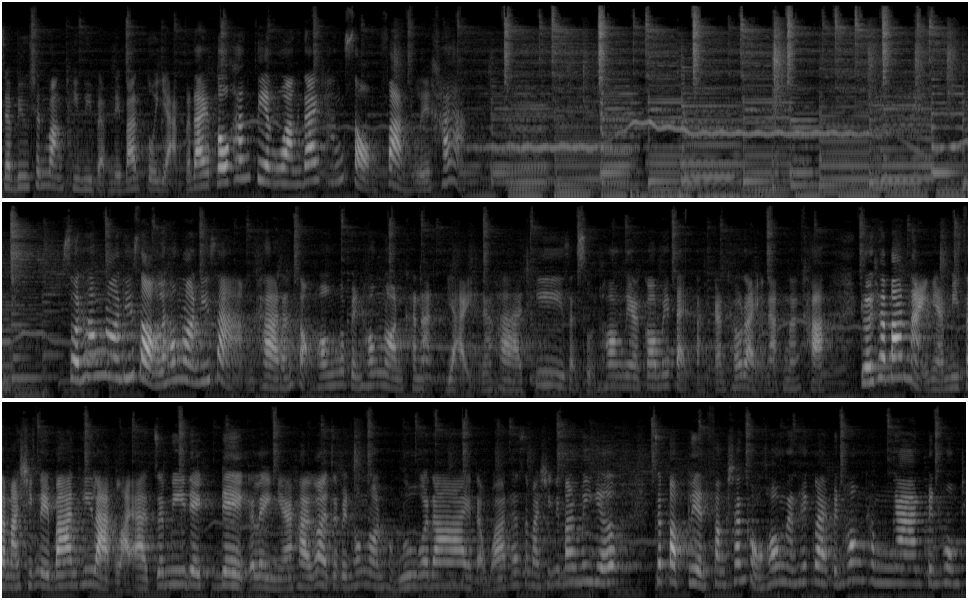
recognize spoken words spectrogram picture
จะบิวชั่นวางทีวีแบบในบ้านตัวอย่างก็ได้ โต๊ะข้างเตียงวางได้ทั้งสองฝั่งเลยค่ะ 2 และห้องนอนที่ 3 ค่ะ ทั้ง 2 ห้องก็เป็นห้องนอนขนาดใหญ่นะคะ ที่สัดส่วนห้องเนี่ยก็ไม่แตกต่างกันเท่าไหร่นักนะคะ โดยถ้าบ้านไหนเนี่ยมีสมาชิกในบ้านที่หลากหลาย อาจจะมีเด็กๆอะไรเงี้ยค่ะ ก็อาจจะเป็นห้องนอนของลูกก็ได้ แต่ว่าถ้าสมาชิกในบ้านไม่เยอะ จะปรับเปลี่ยนฟังก์ชันของห้องนั้นให้กลายเป็นห้องทำงาน เป็นโฮมเท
